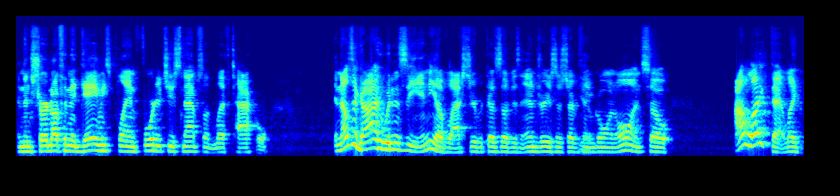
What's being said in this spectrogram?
And then, sure enough, in the game, he's playing 42 snaps on left tackle. And that was a guy who we didn't see any of last year because of his injuries and just everything going on. So I like that. Like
